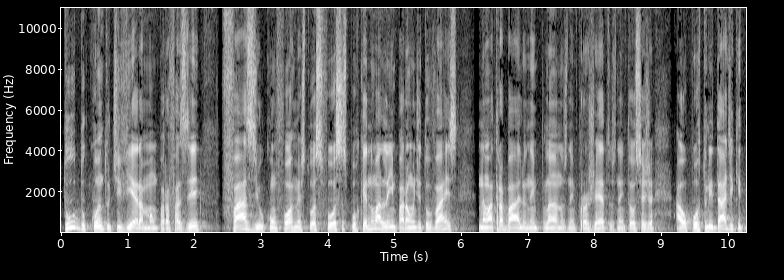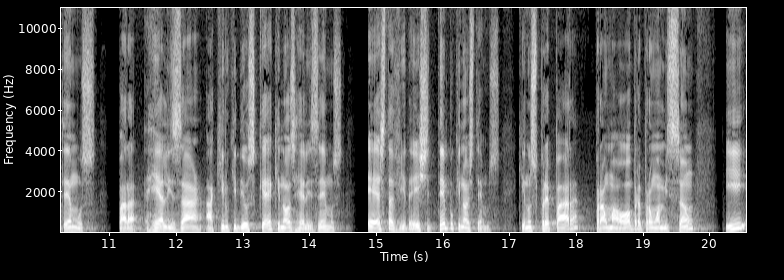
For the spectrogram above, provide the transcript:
tudo quanto te vier a mão para fazer faze-o conforme as tuas forças, porque no além para onde tu vais, não há trabalho, nem planos, nem projetos, né? então, ou seja, a oportunidade que temos para realizar aquilo que Deus quer que nós realizemos é esta vida, é este tempo que nós temos, que nos prepara para uma obra, para uma missão e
